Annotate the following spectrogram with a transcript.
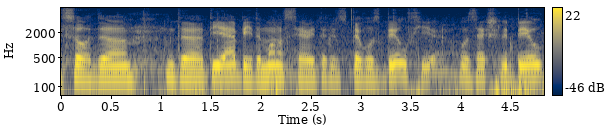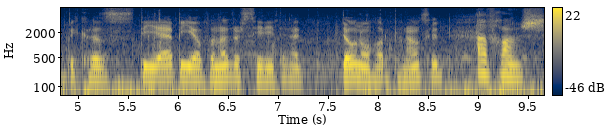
So the the the abbey, the monastery that is that was built here was actually built because the abbey of another city that I don't know how to pronounce it. Avranches.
